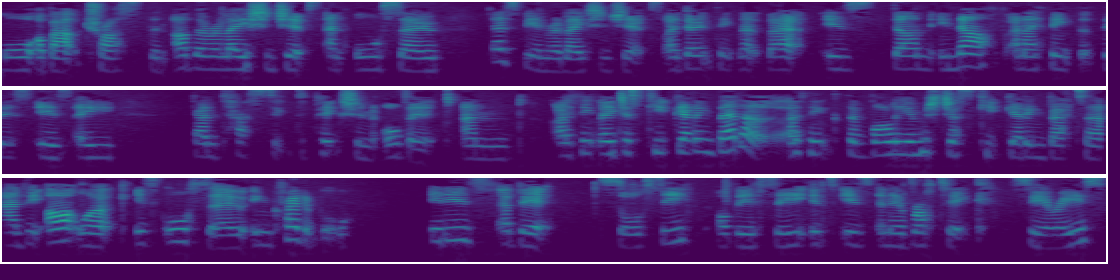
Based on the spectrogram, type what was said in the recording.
more about trust than other relationships and also lesbian relationships. I don't think that that is done enough and I think that this is a fantastic depiction of it, and I think they just keep getting better. I think the volumes just keep getting better, and the artwork is also incredible. It is a bit saucy, obviously, it is an erotic series,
